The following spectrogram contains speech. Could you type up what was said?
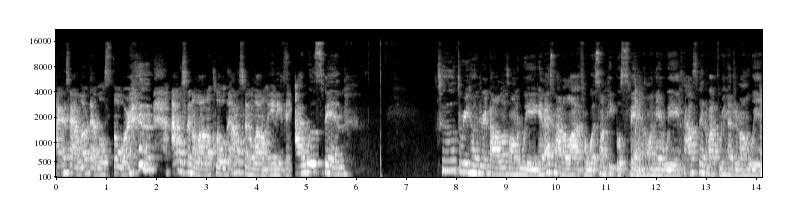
Like I said, I love that little store. I don't spend a lot on clothing. I don't spend a lot on anything. I will spend two, three hundred dollars on a wig, and that's not a lot for what some people spend on their wigs. I'll spend about three hundred on a wig,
